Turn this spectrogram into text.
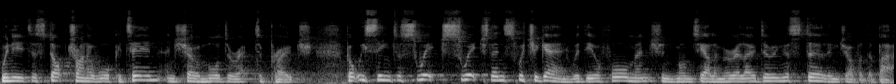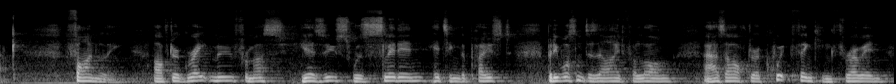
We needed to stop trying to walk it in and show a more direct approach. But we seemed to switch, switch, then switch again, with the aforementioned Montiel Murillo doing a sterling job at the back. Finally, after a great move from us, Jesus was slid in, hitting the post, but he wasn't denied for long, as after a quick thinking throw in,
